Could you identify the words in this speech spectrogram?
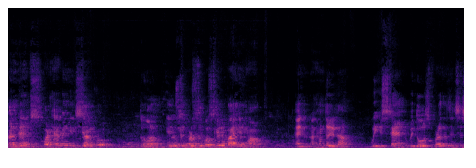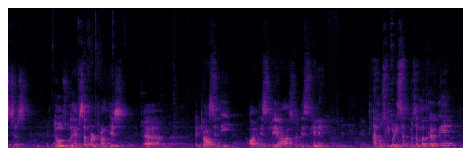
condemns what happened in सियाल को the one innocent person was killed by a mob and अल्हम्दुलिल्लाह we stand with those brothers and sisters those who have suffered from this atrocity और दिस केओस और दिस किलिंग हम उसकी बड़ी सख्त मजम्मत करते हैं।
